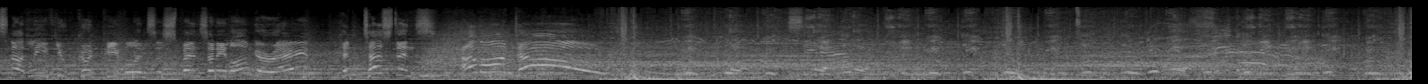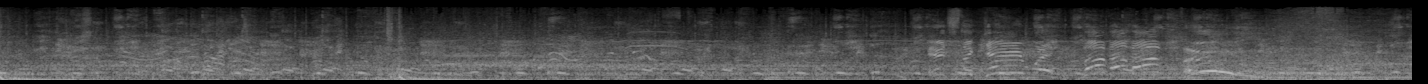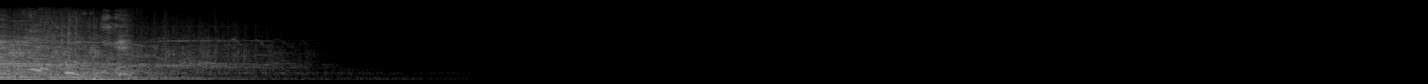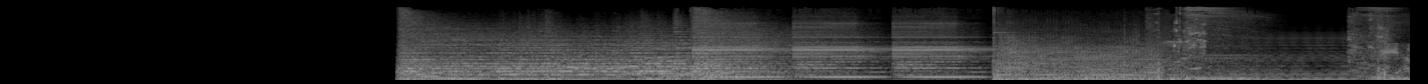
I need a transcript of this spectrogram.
let's not leave you good people in suspense any longer, eh? Contestants, come on down!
